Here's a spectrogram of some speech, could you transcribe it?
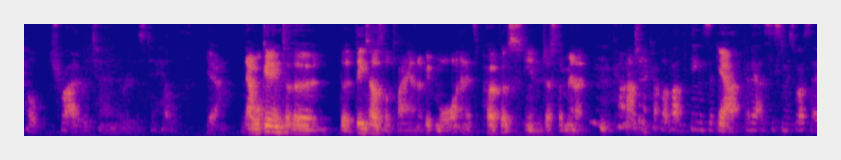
help try to return the rivers to health. Yeah. Now we'll get into the, the details of the plan a bit more and its purpose in just a minute. Hmm, can I mention a couple of other things about, Yeah. about the system as well? So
